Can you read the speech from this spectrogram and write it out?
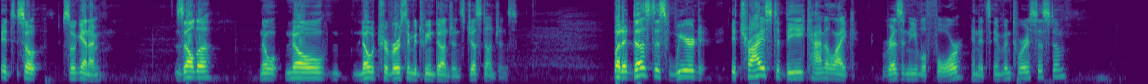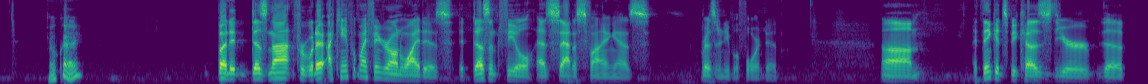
it's so so again. I'm Zelda. No no no traversing between dungeons, just dungeons. But it does this weird. It tries to be kind of like Resident Evil 4 in its inventory system Okay. but it does not for whatever I can't put my finger on why it is. It doesn't feel as satisfying as Resident Evil 4 did. Um, I think it's because you're the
